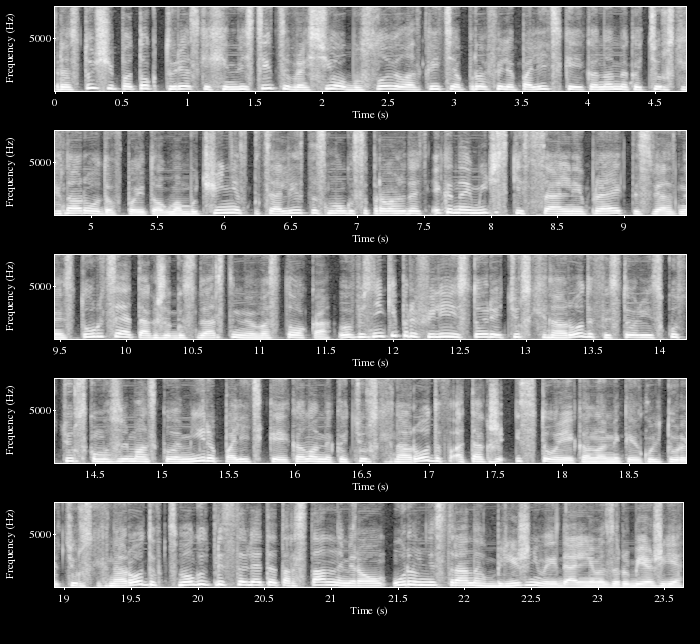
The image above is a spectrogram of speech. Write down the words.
Растущий поток турецких инвестиций в Россию обусловил открытие профиля политика и экономика тюркских народов. По итогам обучения специалисты смогут сопровождать экономические и социальные проекты, связанные с Турцией, а также государствами Востока. Выпускники профилей история тюркских народов, история искусств тюркско-мусульманского мира, политика и экономика тюркских народов, а также история, экономика и культура тюркских народов смогут представлять Татарстан на мировом уровне в странах ближнего и дальнего зарубежья.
